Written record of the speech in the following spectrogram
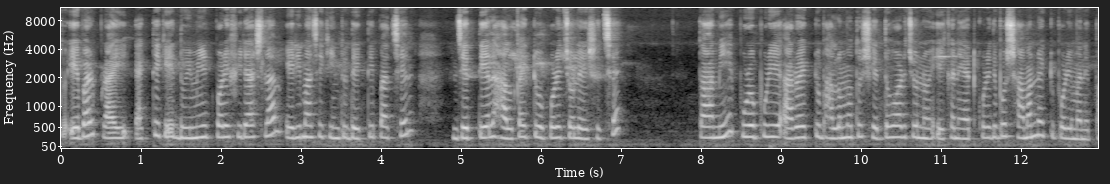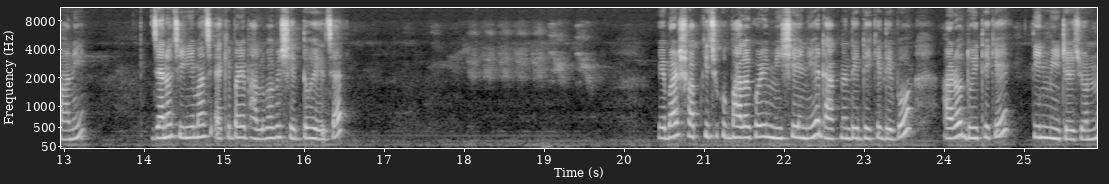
তো এবার প্রায় এক থেকে দুই মিনিট পরে ফিরে আসলাম। এরই মাঝে কিন্তু দেখতে পাচ্ছেন যে তেল হালকা একটু উপরে চলে এসেছে, তো আমি পুরোপুরি আরও একটু ভালো মতো সেদ্ধ হওয়ার জন্য এখানে অ্যাড করে দেব সামান্য একটু পরিমাণে পানি, যেন চিংড়ি মাছ একেবারে ভালোভাবে সেদ্ধ হয়ে যায়। এবার সব কিছু খুব ভালো করে মিশিয়ে নিয়ে ঢাকনা দিয়ে ঢেকে দেব আরও দুই থেকে তিন মিনিটের জন্য।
